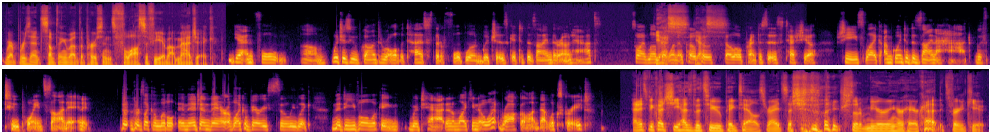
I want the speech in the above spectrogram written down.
represents something about the person's philosophy about magic. Yeah, and full um, witches who've gone through all the tests that are full blown witches get to design their own hats. So I love yes, that one of Coco's yes. fellow apprentices, Tessia, she's like, I'm going to design a hat with two points on it. And it there's like a little image in there of like a very silly, like medieval looking witch hat. And I'm like, you know what? Rock on. That looks great. And it's because she has the two pigtails, right? So she's like sort of mirroring her haircut. It's very cute.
